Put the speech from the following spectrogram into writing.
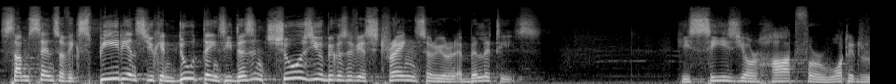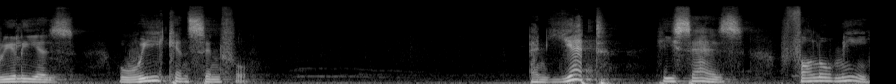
some sense of experience, you can do things. He doesn't choose you because of your strengths or your abilities. He sees your heart for what it really is weak and sinful. And yet, he says, Follow me.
